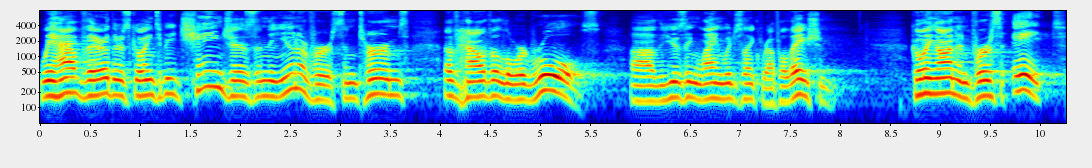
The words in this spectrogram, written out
We have there, there's going to be changes in the universe in terms of how the Lord rules, uh, using language like revelation. Going on in verse 8,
